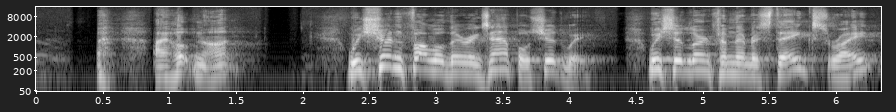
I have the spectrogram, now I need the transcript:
I hope not. We shouldn't follow their example, should we? We should learn from their mistakes, right?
